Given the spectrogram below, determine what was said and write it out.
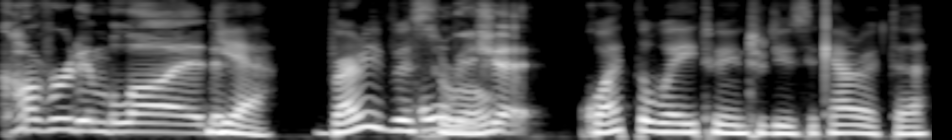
covered in blood. Yeah, very visceral. Holy shit. Quite the way to introduce a character.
